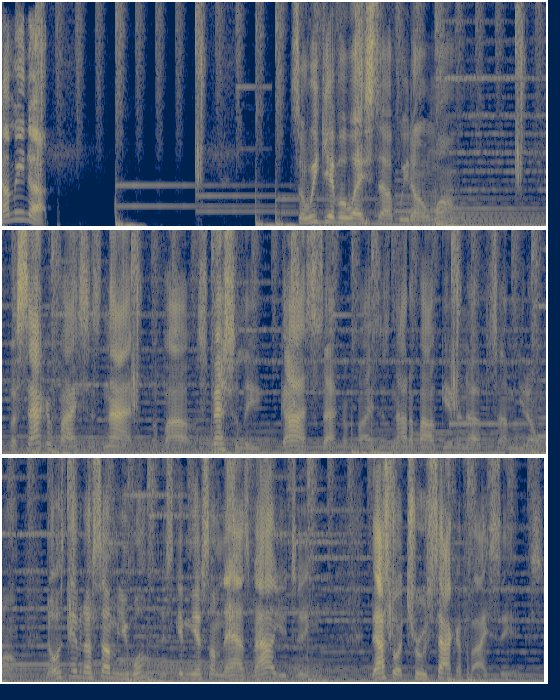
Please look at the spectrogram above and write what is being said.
Coming up. So we give away stuff we don't want. But sacrifice is not about, especially God's sacrifice, is not about giving up something you don't want. No, it's giving up something you want. It's giving you something that has value to you. That's what true sacrifice is.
